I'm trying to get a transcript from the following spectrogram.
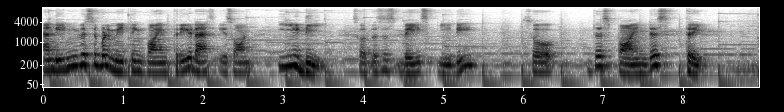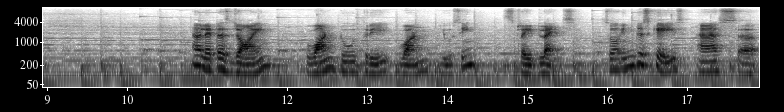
and the invisible meeting point 3 dash is on ED. So this is base ED. So this point is 3. Now let us join 1, 2, 3, 1 using straight lines. So in this case as uh,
